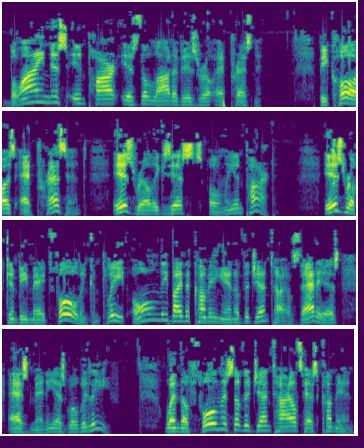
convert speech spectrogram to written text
Blindness in part is the lot of Israel at present, because at present Israel exists only in part. Israel can be made full and complete only by the coming in of the Gentiles, that is, as many as will believe. When the fullness of the Gentiles has come in,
